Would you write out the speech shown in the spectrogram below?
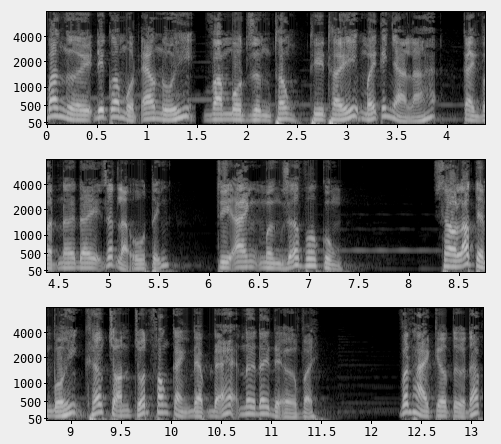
Ba người đi qua một eo núi và một rừng thông thì thấy mấy cái nhà lá. Cảnh vật nơi đây rất là u tĩnh. Chị anh mừng rỡ vô cùng. Sao lão tiền bối khéo chọn chốn phong cảnh đẹp đẽ nơi đây để ở vậy? Vân Hải kêu tử đáp.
